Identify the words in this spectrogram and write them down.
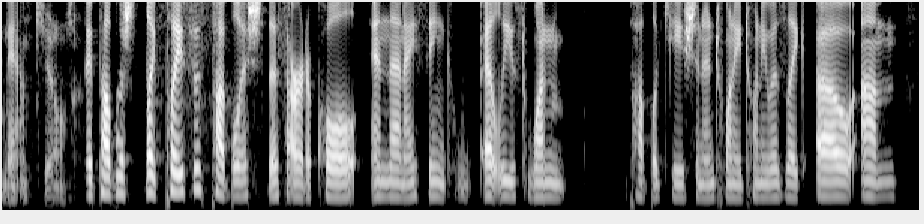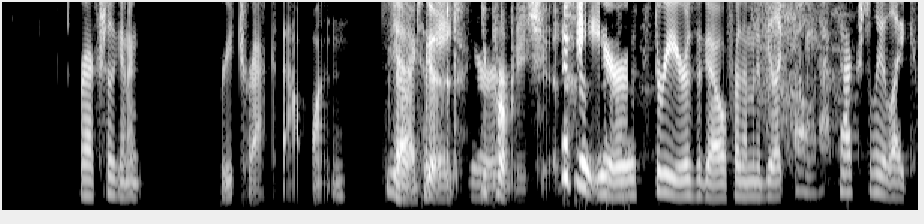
Yeah. God. They published like places published this article and then I think at least one publication in 2020 was like, "Oh, um we're actually going to retract that one." So yeah, it took eight good. You probably should. took eight years, three years ago, for them to be like, oh, that's actually like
